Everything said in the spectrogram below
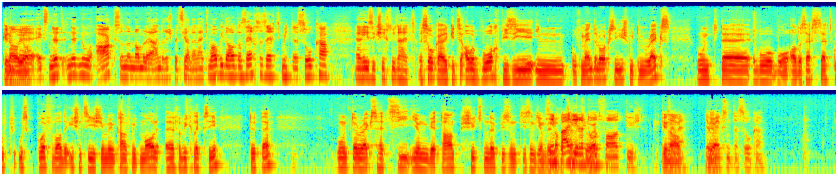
Genau, Eine, ja. äh, ex, nicht, nicht nur ARC, sondern nochmal eine andere Spezialeinheit. Wo auch bei der Order 66 mit der Soka eine riesige Geschichte wieder hat. So geil gibt es auch ein Buch, wie sie in, auf Mandalore war mit dem Rex und der, wo, wo Order 66 auf, ausgerufen worden ist und sie ist im Kampf mit Maul äh, verwickelt gewesen, dort. Und der Rex hat sie irgendwie getarnt, beschützt und etwas und die sind irgendwie Sie haben nachher beide ihren. Tod vortäuscht. Genau. Zusammen. Der Ja. Rex und der Soka.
